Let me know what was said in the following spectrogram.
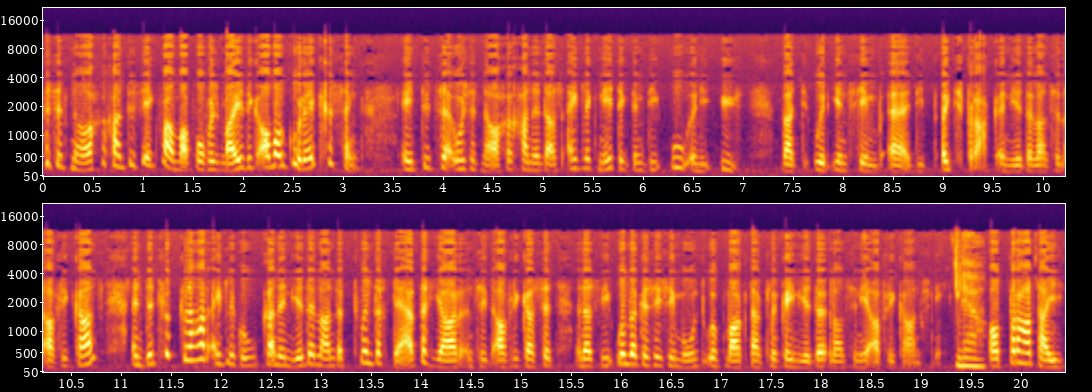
het dit nagegaan toe sê ek van maar volgens my het ek almal korrek gesing. En toe sê ons het nagegaan en daar's eintlik net ek dink die o en die u wat ooreenstem uh, die uitspraak in Nederlands en Afrikaans en dit verklaar eintlik hoe kan 'n Nederlander 20, 30 jaar in Suid-Afrika sit en as die oomblik as hy sy mond oopmaak dan klink hy Nederlands en nie Afrikaans nie. Ja. Al praat hy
